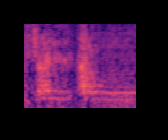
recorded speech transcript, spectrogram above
شَيْئًا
